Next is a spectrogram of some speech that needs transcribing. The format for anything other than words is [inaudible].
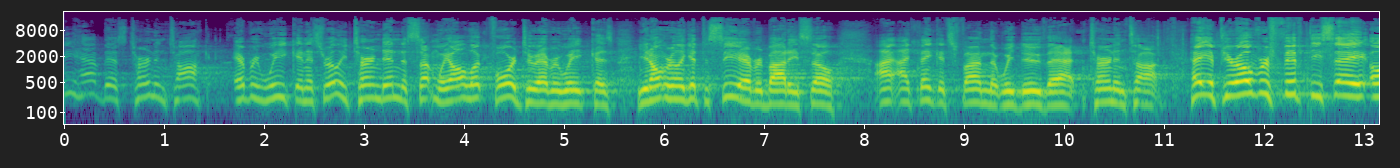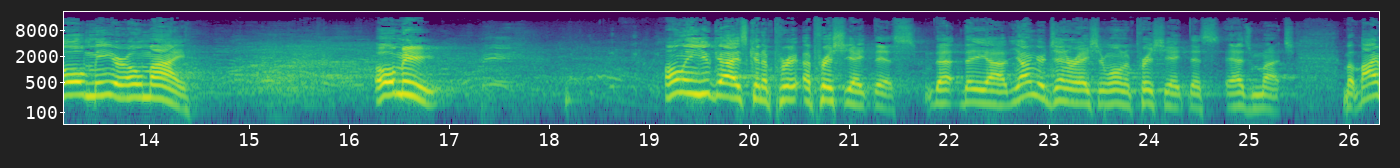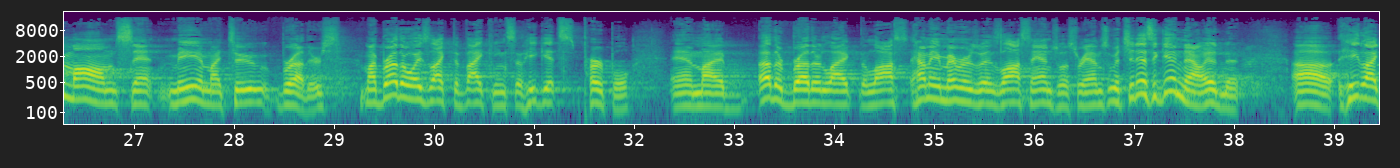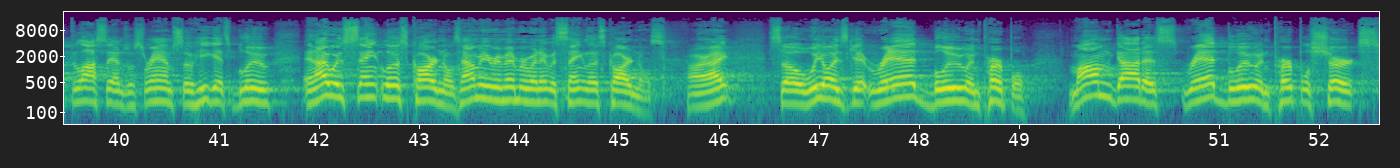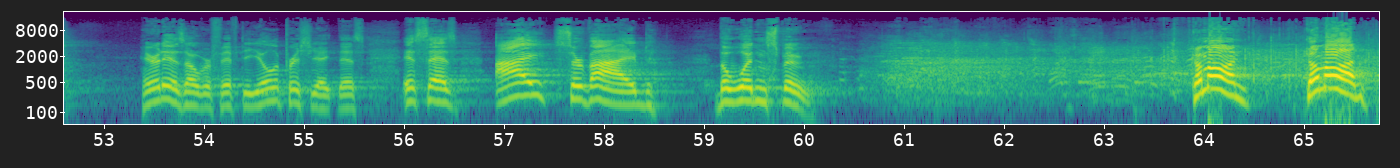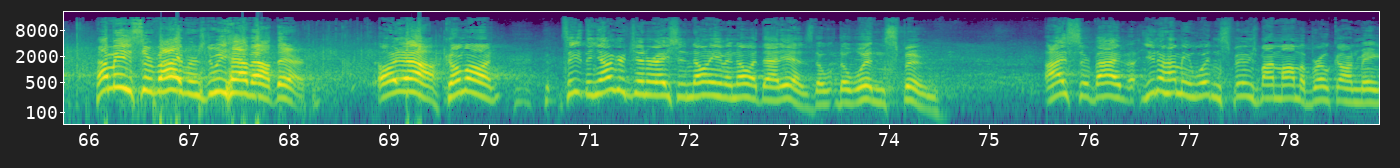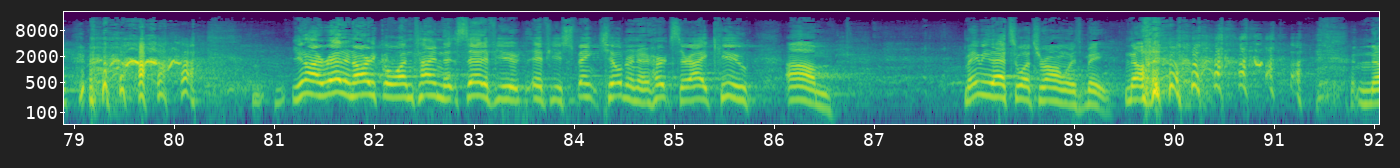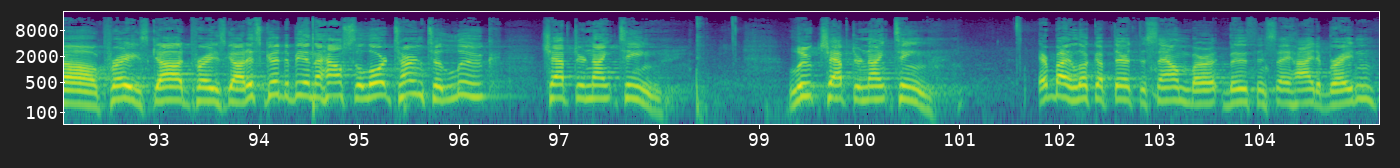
we have this turn and talk every week, and it's really turned into something we all look forward to every week because you don't really get to see everybody. So I, I, think it's fun that we do that turn and talk. Hey, if you're over 50, say, oh me or oh my. Oh me. Only you guys can appre- appreciate this. The, the uh, younger generation won't appreciate this as much. But my mom sent me and my two brothers. My brother always liked the Vikings, so he gets purple. And my other brother liked the Los, how many members was Los Angeles Rams, which it is again now, isn't it? Uh, he liked the Los Angeles Rams, so he gets blue. And I was St. Louis Cardinals. How many remember when it was St. Louis Cardinals? All right? So we always get red, blue, and purple. Mom got us red, blue, and purple shirts. Here it is, over 50. You'll appreciate this. It says, I survived the wooden spoon. Come on. Come on. How many survivors do we have out there? Oh, yeah. Come on. See, the younger generation don't even know what that is the, the wooden spoon. I survived. You know how many wooden spoons my mama broke on me? [laughs] you know, I read an article one time that said if you, if you spank children, it hurts their IQ. Um, maybe that's what's wrong with me. No. [laughs] no, praise God, praise God. It's good to be in the house of the Lord. Turn to Luke chapter 19. Luke chapter 19. Everybody look up there at the sound booth and say hi to Braden.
